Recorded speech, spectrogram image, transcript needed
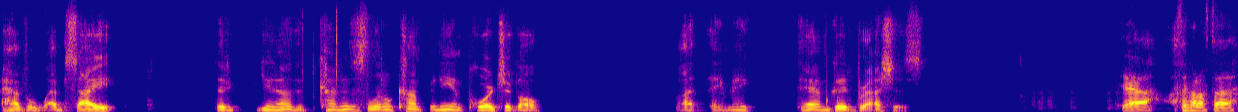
have a website that, you know, that kind of this little company in Portugal. But they make damn good brushes. Yeah, I think I'll have to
